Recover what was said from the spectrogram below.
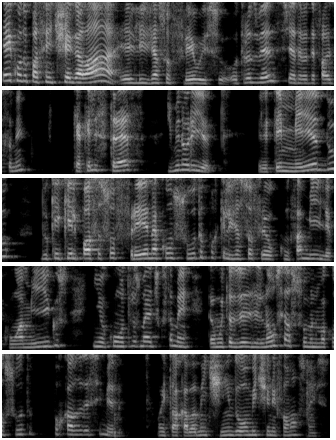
E aí, quando o paciente chega lá, ele já sofreu isso outras vezes, já deve ter falado isso também, que é aquele estresse de minoria. Ele tem medo do que, que ele possa sofrer na consulta, porque ele já sofreu com família, com amigos e com outros médicos também. Então, muitas vezes, ele não se assume numa consulta por causa desse medo. Ou então acaba mentindo ou omitindo informações.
